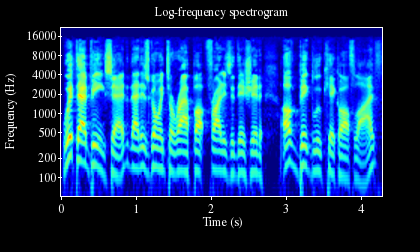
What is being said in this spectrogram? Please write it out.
with that being said, that is going to wrap up Friday's edition of Big Blue Kickoff Live.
